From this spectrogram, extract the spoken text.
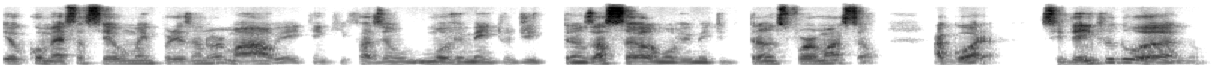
eu começo a ser uma empresa normal, e aí tem que fazer um movimento de transação, um movimento de transformação. Agora, se dentro do ano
